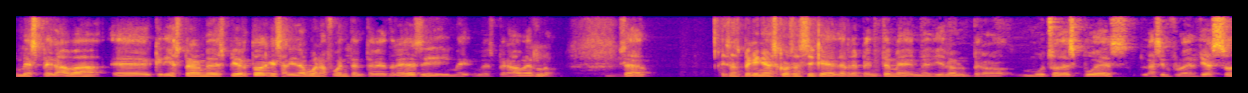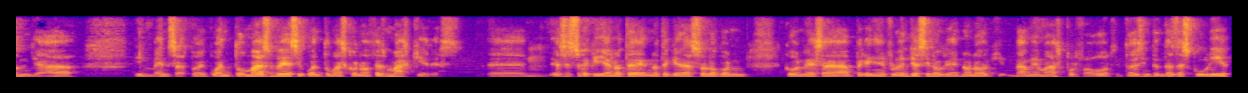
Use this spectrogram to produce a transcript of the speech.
me esperaba, eh, quería esperarme despierto a que saliera Buena Fuente en TV3 y me, me esperaba verlo. O sea, esas pequeñas cosas sí que de repente me, me dieron, pero mucho después las influencias son ya inmensas, porque cuanto más ves y cuanto más conoces, más quieres. Eh, Mm. Es eso de que ya no te, no te quedas solo con, con esa pequeña influencia, sino que no, no, dame más, por favor. Entonces intentas descubrir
